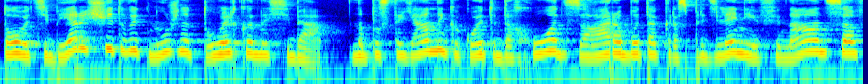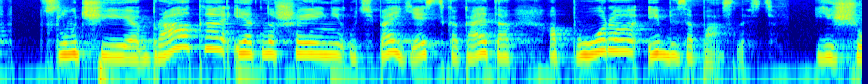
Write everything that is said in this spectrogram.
то тебе рассчитывать нужно только на себя, на постоянный какой-то доход, заработок, распределение финансов, в случае брака и отношений у тебя есть какая-то опора и безопасность. Еще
